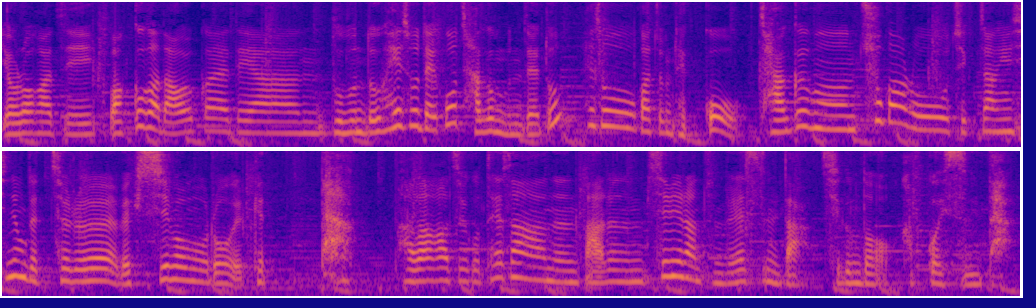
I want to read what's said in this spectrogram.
여러 가지 왁구가 나올까에 대한 부분도 해소되고 자금 문제도 해소가 좀 됐고 자금은 추가로 직장인 신용 대출을 맥시멈으로 이렇게 딱 받아가지고 퇴사하는 나름 치밀한 준비를 했습니다. 지금도 갚고 있습니다.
